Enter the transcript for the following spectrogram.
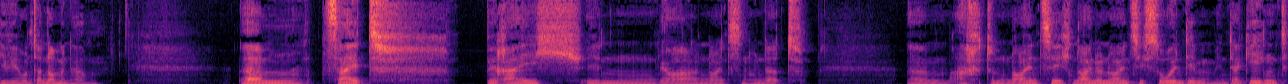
die wir unternommen haben. Ähm, Zeitbereich in ja, 1998, 99, so in, dem, in der Gegend,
